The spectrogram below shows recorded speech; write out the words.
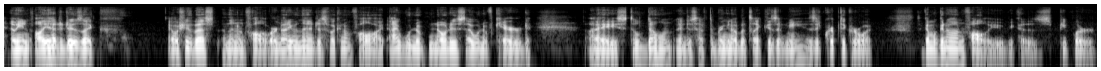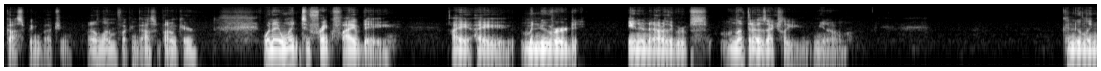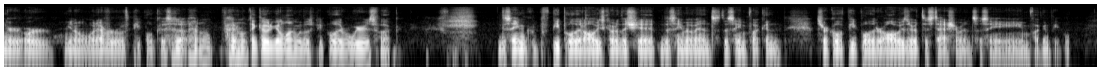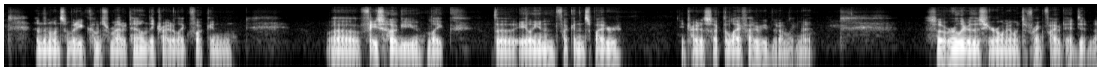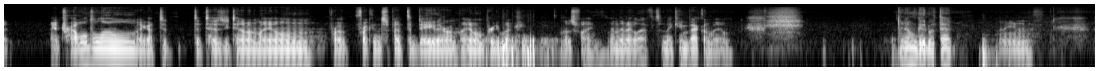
I mean, all you had to do is like, I wish you the best, and then unfollow, or not even that, just fucking unfollow. I, I wouldn't have noticed. I wouldn't have cared. I still don't. I just have to bring it up. It's like, is it me? Is it cryptic or what? It's like I'm gonna unfollow you because people are gossiping about you. Well, let them fucking gossip. I don't care. When I went to Frank Five Day, I I maneuvered in and out of the groups. Not that I was actually, you know, canoodling or, or you know whatever with people because I don't I don't think I would get along with those people. They were weird as fuck. The same group of people that always go to the shit, the same events, the same fucking circle of people that are always there at the stash events, the same fucking people. And then when somebody comes from out of town, they try to like fucking uh, face hug you like the alien fucking spider. They try to suck the life out of you, but I'm like, man. So earlier this year, when I went to Frank Five Day, I did I, I traveled alone. I got to to Tesdy Town on my own. Pro- fucking spent the day there on my own, pretty much. That was fine, and then I left, and I came back on my own, and I'm good with that. I mean,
